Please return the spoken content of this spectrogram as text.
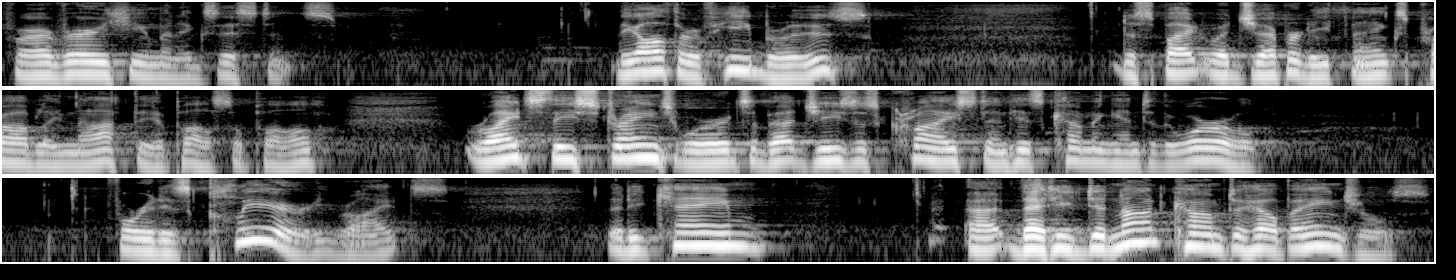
for our very human existence. The author of Hebrews despite what Jeopardy thinks, probably not the Apostle Paul, writes these strange words about Jesus Christ and his coming into the world. For it is clear, he writes, that he came, uh, that he did not come to help angels,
